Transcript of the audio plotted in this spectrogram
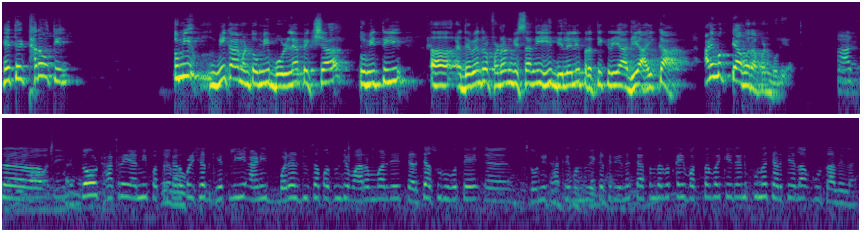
हे ते ठरवतील. तुम्ही मी काय म्हणतो मी बोलण्यापेक्षा तुम्ही ती देवेंद्र फडणवीसांनी ही दिलेली प्रतिक्रिया आधी ऐका आणि मग त्यावर आपण बोलूयात. आज उद्धव ठाकरे यांनी पत्रकार परिषद घेतली आणि बऱ्याच दिवसापासून जे वारंवार जे चर्चा सुरू होते दोन्ही ठाकरे बंधू एकत्रित येणे त्या संदर्भात काही वक्तव्य केले आणि पुन्हा चर्चेला ऊत आलेला आहे.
